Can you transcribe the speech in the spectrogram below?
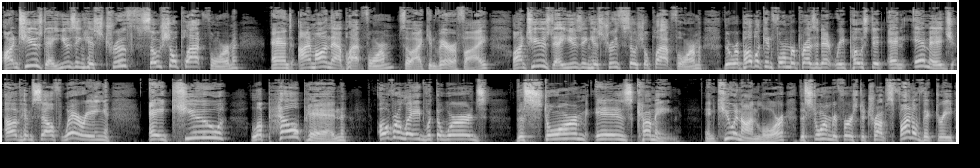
On Tuesday, using his Truth social platform, and I'm on that platform, so I can verify. On Tuesday, using his Truth Social platform, the Republican former president reposted an image of himself wearing a Q lapel pin overlaid with the words, the storm is coming. In QAnon lore, the storm refers to Trump's final victory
